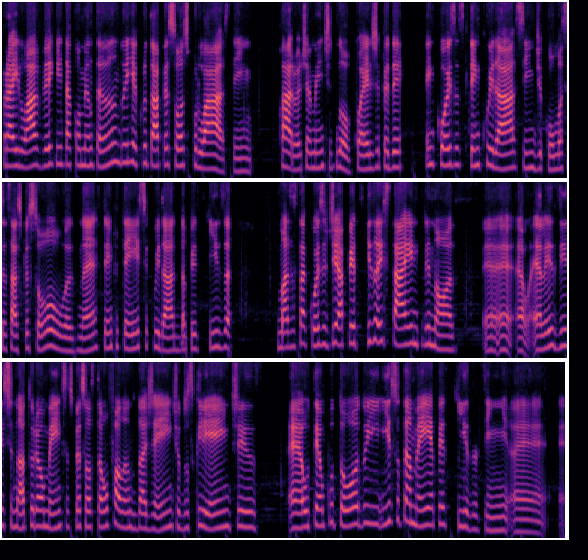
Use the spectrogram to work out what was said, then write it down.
para ir lá ver quem está comentando e recrutar pessoas por lá, assim. Claro, obviamente, novo, com a LGPD tem coisas que tem que cuidar, assim, de como acessar as pessoas, né? Sempre tem esse cuidado da pesquisa. Mas essa coisa de a pesquisa está entre nós. É, é, ela existe naturalmente, as pessoas estão falando da gente, dos clientes, é, o tempo todo, e isso também é pesquisa, assim. É, é,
